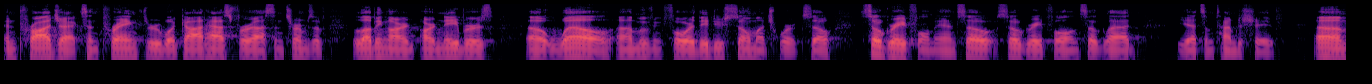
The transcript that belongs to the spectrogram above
and projects and praying through what God has for us in terms of loving our, our neighbors uh, well uh, moving forward. They do so much work. So, so grateful, man. So, so grateful and so glad you had some time to shave. Um,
